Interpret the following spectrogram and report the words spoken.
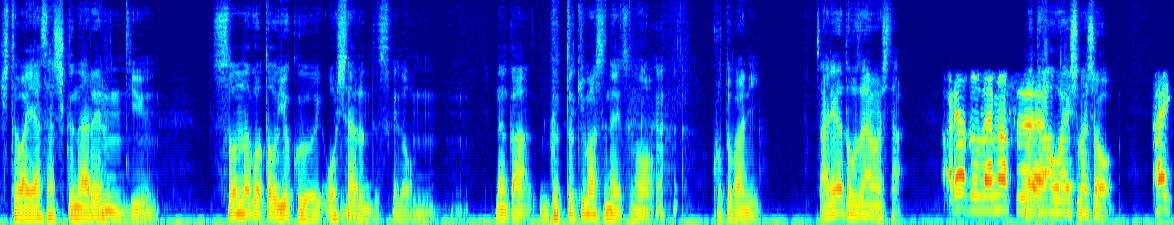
人は優しくなれるっていう。うんうんそんなことをよくおっしゃるんですけど、うんうん、なんかグッときますねその言葉に。ありがとうございました。ありがとうございます。またお会いしましょう。はい、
